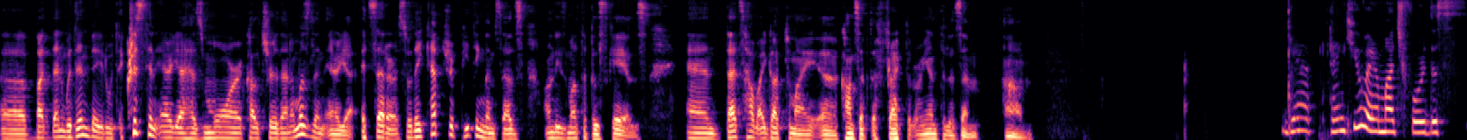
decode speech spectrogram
Uh, but then within Beirut, a Christian area has more culture than a Muslim area, etc. So they kept repeating themselves on these multiple scales. And that's how I got to my uh, concept of fractal Orientalism. Um, yeah, thank you very much for this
